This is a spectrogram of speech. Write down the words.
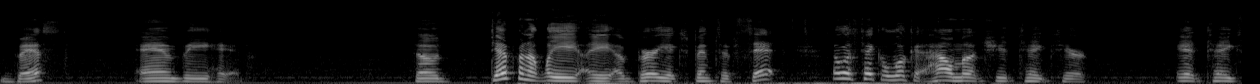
vest, and head. So definitely a, a very expensive set. Now let's take a look at how much it takes here. It takes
